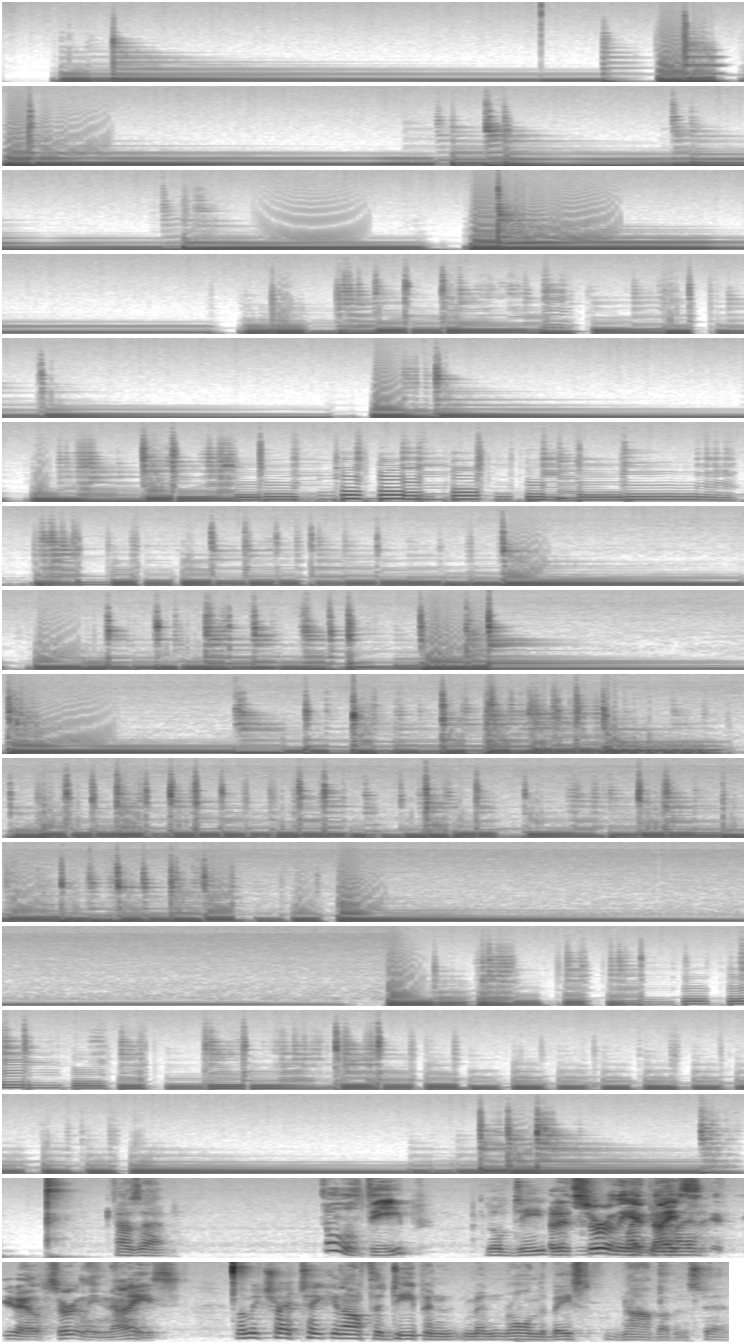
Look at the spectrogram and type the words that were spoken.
Little deep, A little deep, but it's certainly Might a be nice, my- you know, certainly nice. Let me try taking off the deep and, and rolling the bass knob up instead.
